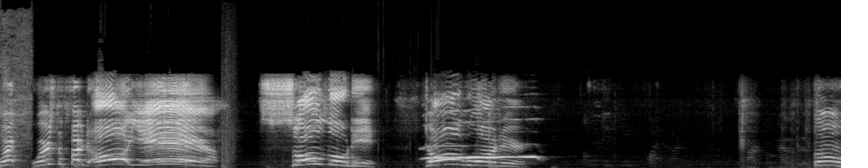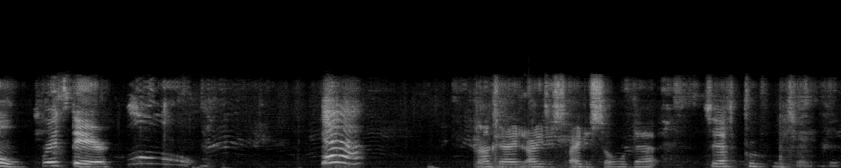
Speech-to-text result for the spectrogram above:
Where where's the five? Oh yeah. Soloed it. Dog water. Boom. Right there. Yeah. Okay, I, I just I just sold that. So that's proof we sold it.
